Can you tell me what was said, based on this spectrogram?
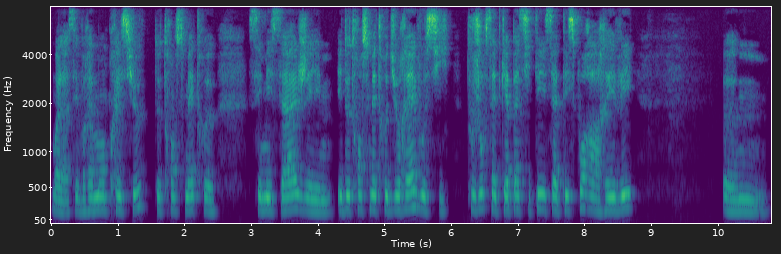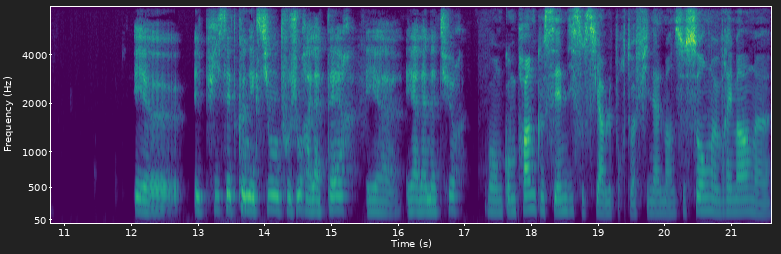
voilà, c'est vraiment précieux de transmettre ces messages et, de transmettre du rêve aussi. Toujours cette capacité et cet espoir à rêver. et, et puis cette connexion toujours à la terre et à la nature on comprend que c'est indissociable pour toi finalement. Ce sont vraiment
